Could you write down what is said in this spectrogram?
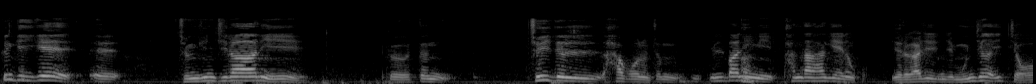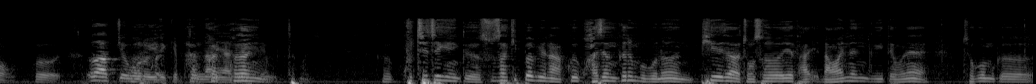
그러니까 이게 에, 정신질환이 그 어떤 저희들하고는 좀 일반인이 판단하기에는 여러 가지 이제 문제가 있죠. 그 의학적으로 어, 이렇게 그, 판단해야 그, 때문에. 그 구체적인 그 수사 기법이나 그 과정 그런 부분은 피해자 조서에 다 나와 있는 거기 때문에 조금 그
